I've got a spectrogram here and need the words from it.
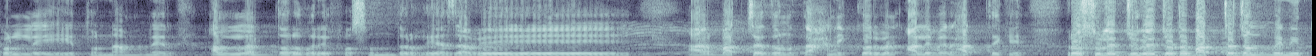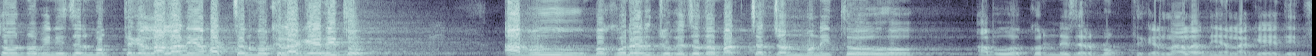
করলে এ তো নামের আল্লাহর দরবারে পছন্দর হয়ে যাবে। আর বাচ্চার জন্য তাহানিক করবেন আলেমের হাত থেকে। রসুলের যুগে যত বাচ্চা জন্মে নিত, নবী নিজের মুখ থেকে লালা নিয়ে বাচ্চার মুখে লাগিয়ে দিত। আবু বকরের যুগে যত বাচ্চা জন্ম নিত আবু বকর নিজের মুখ থেকে লালা নিয়ে লাগিয়ে দিত।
